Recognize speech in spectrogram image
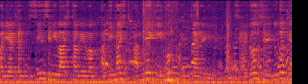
पर्यटन शील श्रीवास्तव एवं अधिनष्ट अमले की मुख्य भूमिका रही है। से जुगल की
